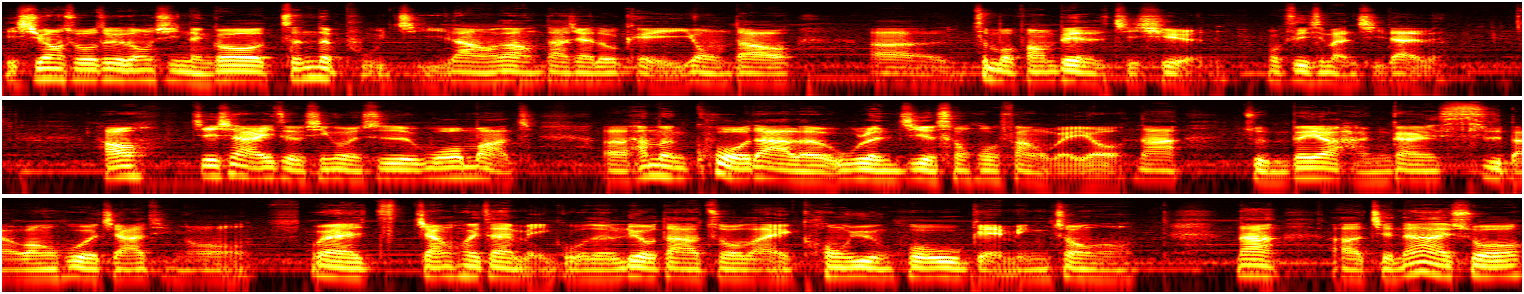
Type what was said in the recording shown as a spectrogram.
也希望说这个东西能够真的普及，然后让大家都可以用到呃这么方便的机器人，我自己是蛮期待的。好，接下来一则新闻是 Walmart，呃，他们扩大了无人机的送货范围哦。那准备要涵盖四百万户的家庭哦，未来将会在美国的六大洲来空运货物给民众哦。那呃，简单来说，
